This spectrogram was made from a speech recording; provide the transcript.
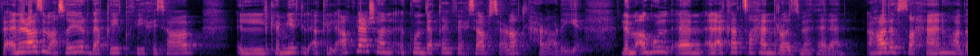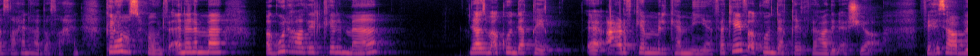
فأنا لازم أصير دقيق في حساب الكمية الأكل اللي أكله عشان أكون دقيق في حساب السعرات الحرارية. لما أقول أم، أنا أكلت صحن رز مثلا. هذا الصحن وهذا صحن وهذا صحن. كلهم صحون. فأنا لما أقول هذه الكلمة لازم أكون دقيق. أعرف كم الكمية فكيف أكون دقيق في هذه الأشياء؟ في حساب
